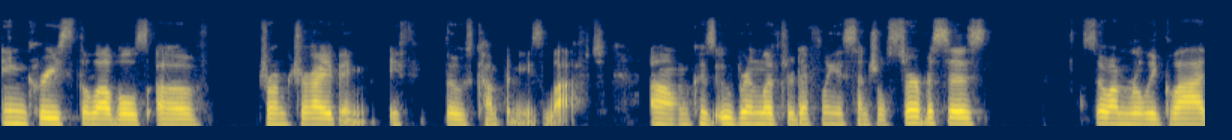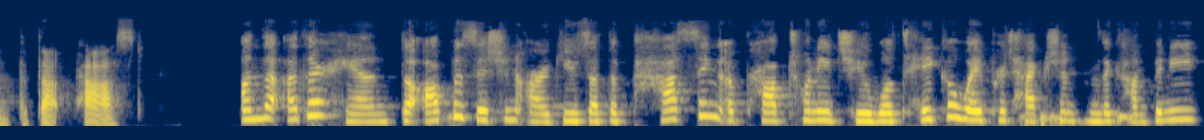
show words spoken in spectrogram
increase the levels of drunk driving if those companies left. Because um, Uber and Lyft are definitely essential services, so I'm really glad that that passed. On the other hand, the opposition argues that the passing of Prop 22 will take away protection from the company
